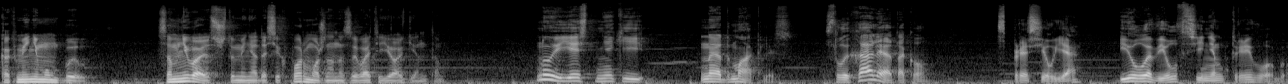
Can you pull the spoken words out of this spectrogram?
Как минимум был. Сомневаюсь, что меня до сих пор можно называть ее агентом. Ну и есть некий Нед Маклис. Слыхали о таком? Спросил я и уловил в синем тревогу.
